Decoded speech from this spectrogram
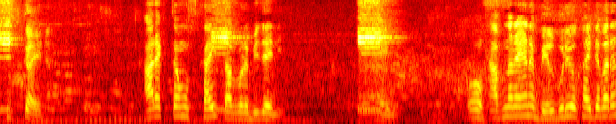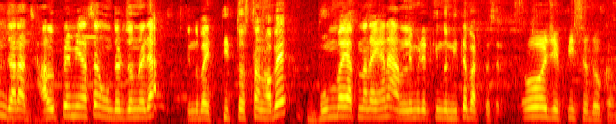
ফুচকা এটা। আরেক চামচ খাই তারপরে বিদায় নিই। ও আপনারা এখানে বেলপুরিও খাইতে পারেন যারা ঝাল প্রেমী আছেন ওদের জন্য এটা কিন্তু ভাই তীর্থস্থান হবে। মুম্বাই আপনারা এখানে আনলিমিটেড কিন্তু নিতে পারতেছেন। ওই যে পিছে দোকান।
